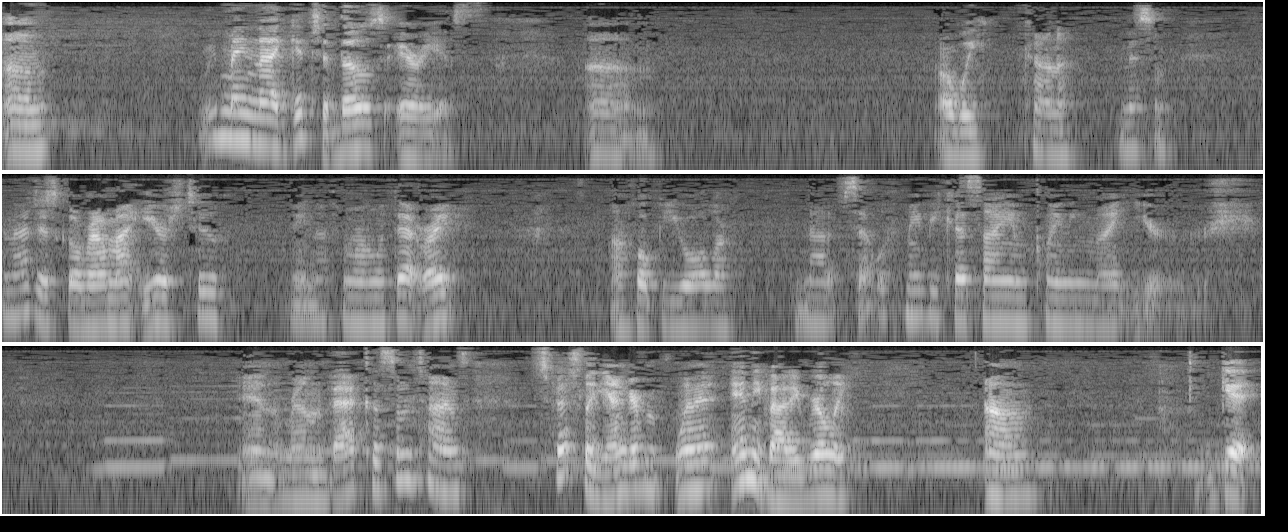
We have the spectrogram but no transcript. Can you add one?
um, we may not get to those areas. Um, or we kind of miss them and I just go around my ears too. Ain't nothing wrong with that right? I hope you all are not upset with me because I am cleaning my ears. And around the back because sometimes especially younger women anybody really um, get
